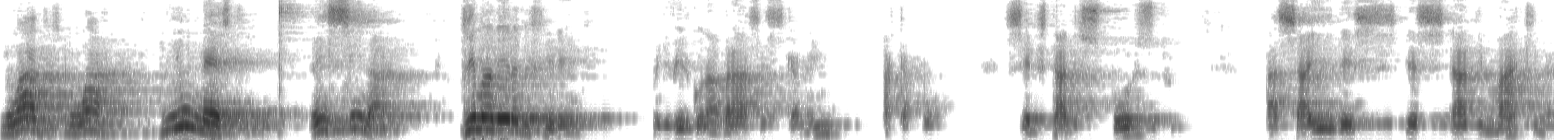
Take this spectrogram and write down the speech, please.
Não há, não há nenhum mestre ensina de maneira diferente. O indivíduo, quando abraça esse caminho, acabou. Se ele está disposto a sair desse, desse estado de máquina,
